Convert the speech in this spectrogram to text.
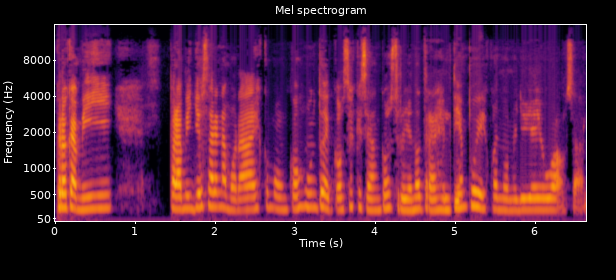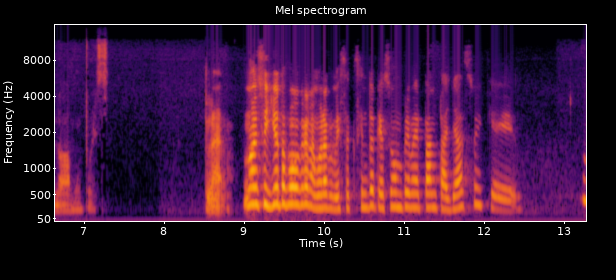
Creo que a mí, para mí yo estar enamorada es como un conjunto de cosas que se van construyendo a través del tiempo y es cuando uno yo ya digo, wow, o sea, lo amo, pues. Claro. No, sí, yo tampoco creo en el amor a primera vista. Siento que es un primer pantallazo y que... mm,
